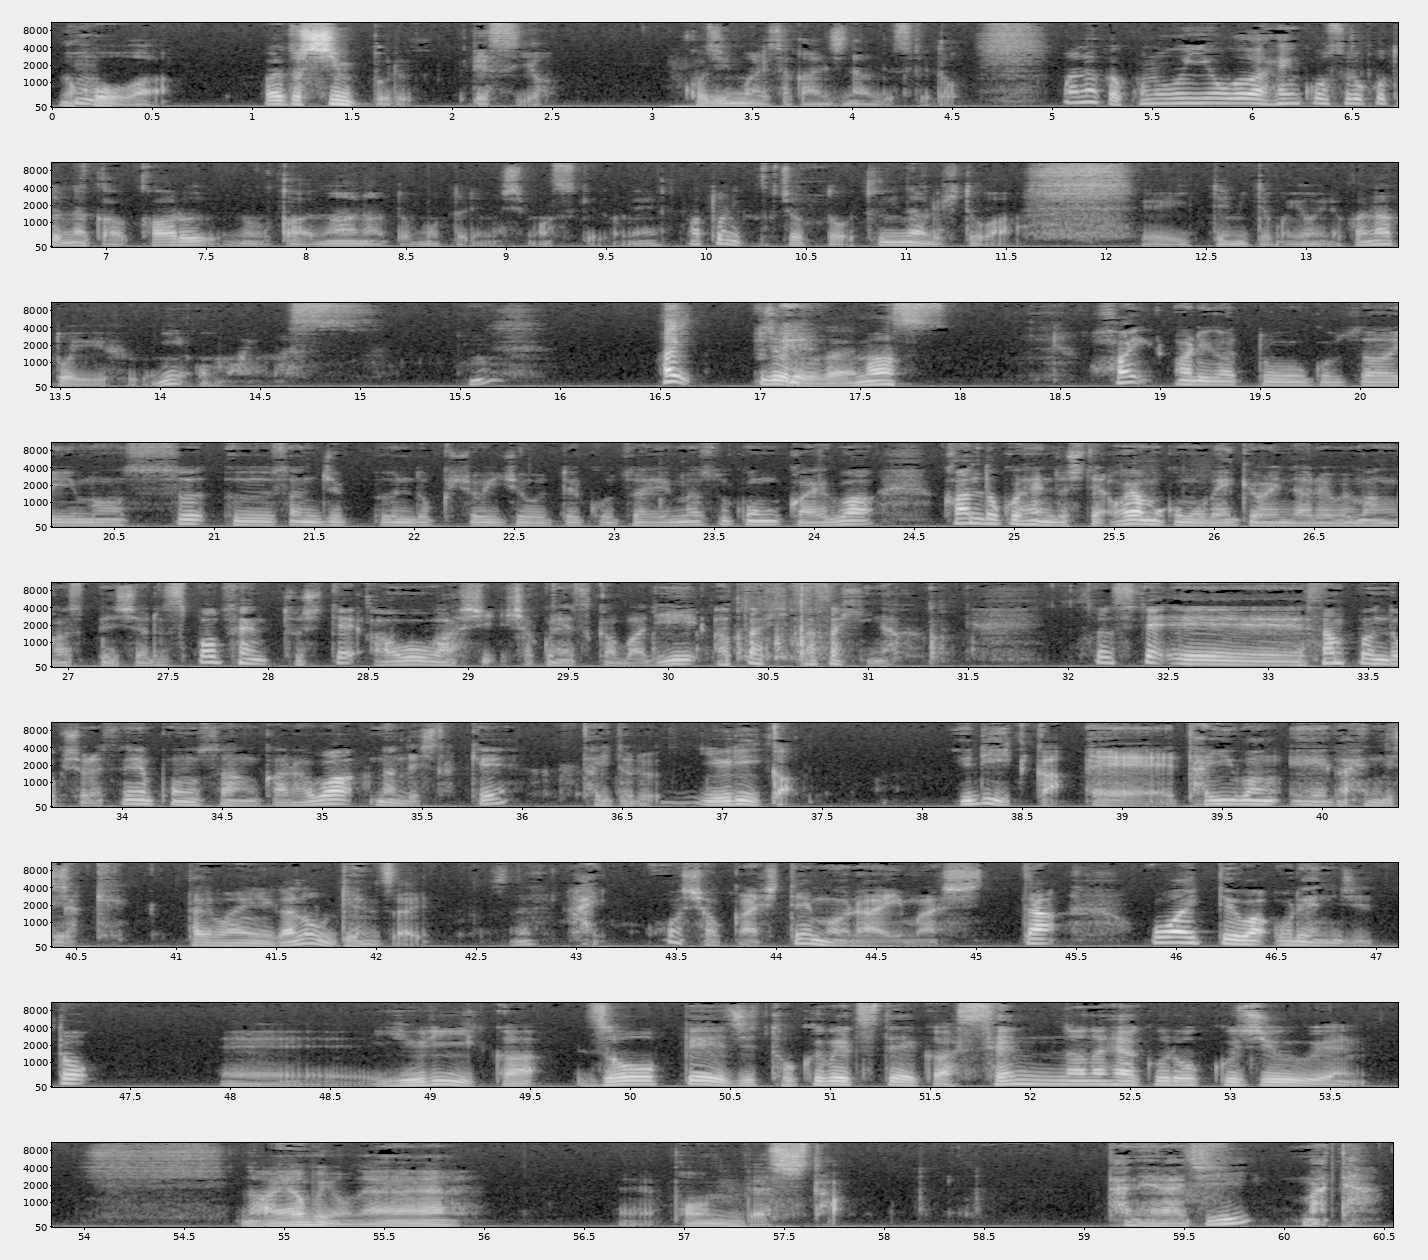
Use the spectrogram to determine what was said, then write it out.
の方は、割とシンプルですよ。こじんまりした感じなんですけど。まあなんかこの運用が変更することでなんか変わるのかななんて思ったりもしますけどね。まあとにかくちょっと気になる人は、えー行ってみても良いのかなというふうに思います。はい、以上でございます。はい、ありがとうございます。うー30分読書以上でございます。今回は、監読編として、親も子も勉強になる漫画スペシャル、スポーツ編として、青足、灼熱カバディ、朝日、朝日奈風。そして、えー、3分読書ですね。ポンさんからは、何でしたっけ？タイトル。ユリイカ、ユリイカ、えー、台湾映画編でしたっけ？台湾映画の現在ですね。はい。を紹介してもらいました。お相手はオレンジと、えー、ユリイカ増ページ特別定価1760円。悩むよね。えーポンでした。種ラジ、また。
